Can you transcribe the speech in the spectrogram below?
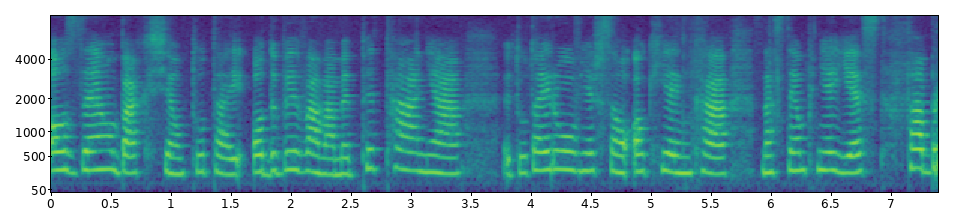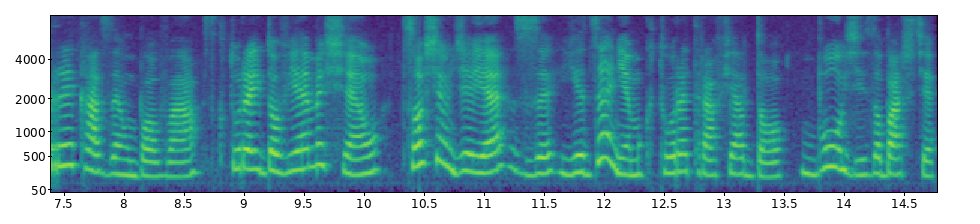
o zębach się tutaj odbywa. Mamy pytania, tutaj również są okienka. Następnie jest fabryka zębowa, z której dowiemy się, co się dzieje z jedzeniem, które trafia do buzi. Zobaczcie,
